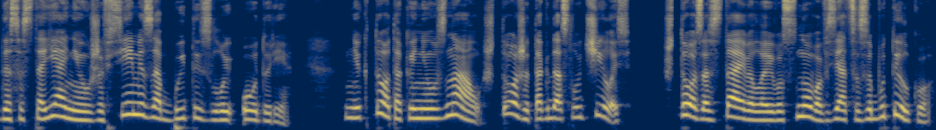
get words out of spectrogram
до состояния уже всеми забытой злой одури. Никто так и не узнал, что же тогда случилось, что заставило его снова взяться за бутылку.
